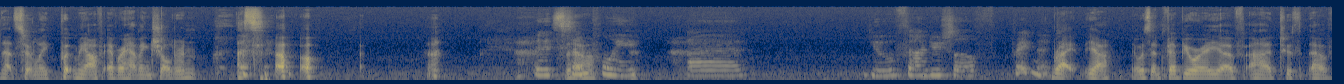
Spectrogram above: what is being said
that certainly put me off ever having children. so. But at So- some point, uh, you found yourself pregnant. Right, yeah. It was in February of, uh, two, of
